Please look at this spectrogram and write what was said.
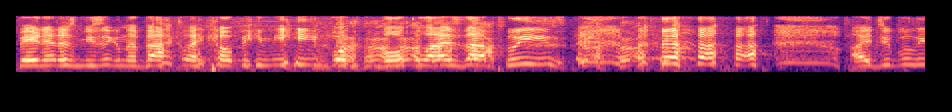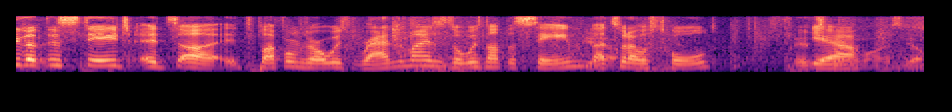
Bayonetta's music in the back, like helping me vo- vocalize that, please. I do believe that this stage, its uh, its platforms are always randomized. It's always not the same. That's what I was told. It's yeah. randomized. Yep.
